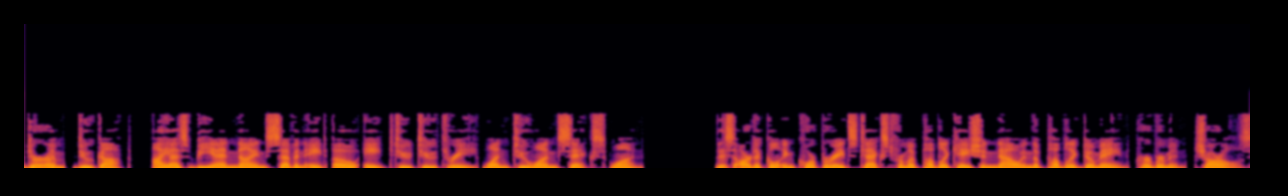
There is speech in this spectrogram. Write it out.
Durham, Duke Up. ISBN 978-0-8223-1216-1. This article incorporates text from a publication now in the public domain, Herbermann, Charles,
